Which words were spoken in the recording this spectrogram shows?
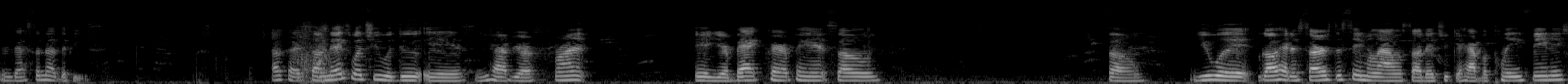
And that's another piece. Okay, so next what you would do is you have your front and your back pair of pants sewn. So you would go ahead and serge the seam allowance so that you can have a clean finish.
